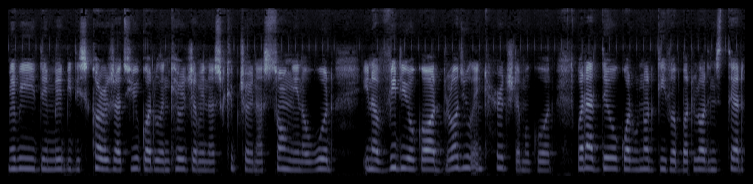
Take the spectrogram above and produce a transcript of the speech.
maybe they may be discouraged that you, God, will encourage them in a scripture, in a song, in a word, in a video, God. Lord, you'll encourage them, O God. Whether they, O God, will not give up, but Lord, instead,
